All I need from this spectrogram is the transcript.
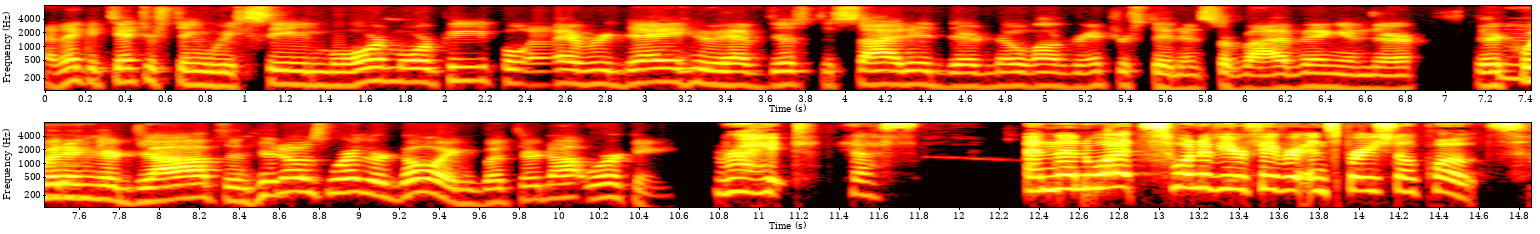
I think it's interesting. We see more and more people every day who have just decided they're no longer interested in surviving and they're they're mm. quitting their jobs and who knows where they're going, but they're not working. Right. Yes. And then what's one of your favorite inspirational quotes?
